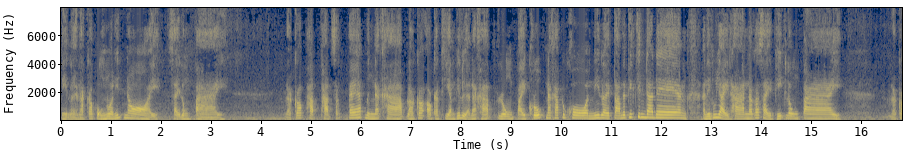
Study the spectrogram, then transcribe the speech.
นี่เลยแล้วก็ผงนัวนิดหน่อย ใส่ลงไป แล้วก็ผัดผัดสักแป๊บหนึ่งนะครับ แล้วก็เอากระเทียมที่เหลือนะครับ ลงไปคลุกนะครับ ทุกคนนี่เลยตามด้วยพริกจินดาแดง อันนี้ผู้ใหญ่ทานแล้วก็ใส่พริกลงไป แล้วก็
